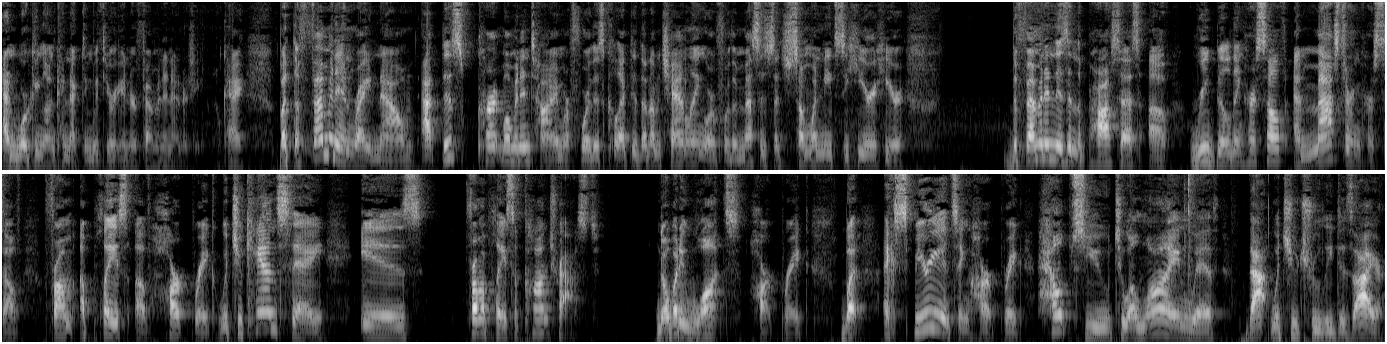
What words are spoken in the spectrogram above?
and working on connecting with your inner feminine energy, okay? But the feminine right now, at this current moment in time, or for this collective that I'm channeling, or for the message that someone needs to hear here, the feminine is in the process of rebuilding herself and mastering herself from a place of heartbreak, which you can say is from a place of contrast. Nobody wants heartbreak, but experiencing heartbreak helps you to align with that which you truly desire.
